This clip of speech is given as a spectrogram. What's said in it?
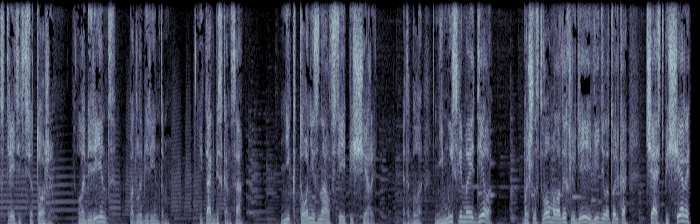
встретить все то же. Лабиринт под лабиринтом. И так без конца. Никто не знал всей пещеры. Это было немыслимое дело. Большинство молодых людей видело только часть пещеры,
